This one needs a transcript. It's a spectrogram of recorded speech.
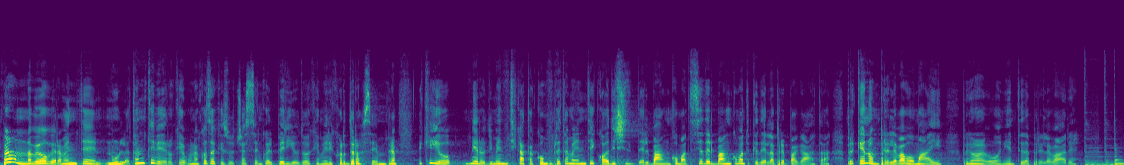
però non avevo veramente nulla, tant'è vero che una cosa che è successa in quel periodo che mi ricorderò sempre è che io mi ero dimenticata completamente i codici del bancomat, sia del bancomat che della prepagata, perché non prelevavo mai, perché non avevo niente da prelevare.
